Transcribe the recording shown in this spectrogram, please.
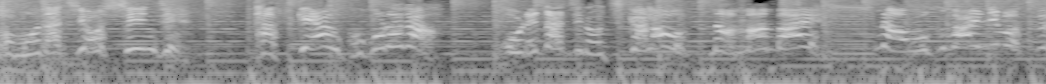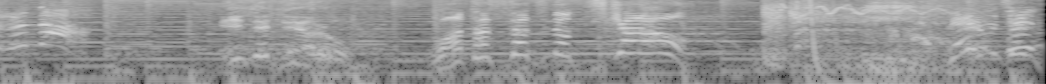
友達を信じ助け合う心が俺たちの力を何万倍何億倍にもするんだ。見せてやろう。私たちの力を。ウェブチェン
